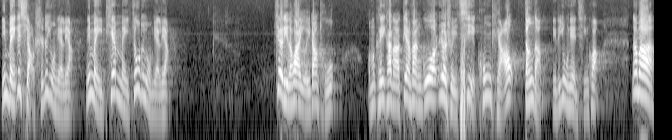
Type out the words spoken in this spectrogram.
你每个小时的用电量，你每天每周的用电量。这里的话有一张图，我们可以看到电饭锅、热水器、空调等等你的用电情况。那么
